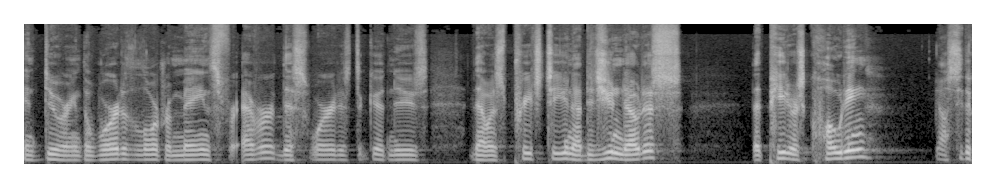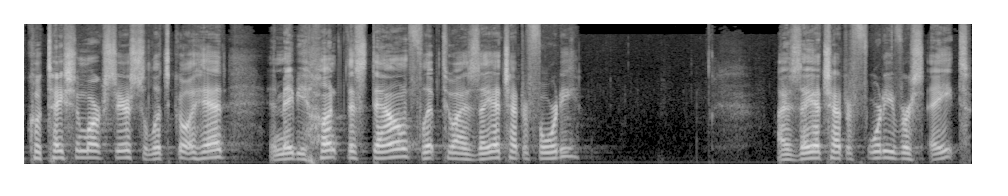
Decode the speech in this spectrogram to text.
enduring. The word of the Lord remains forever. This word is the good news that was preached to you. Now, did you notice that Peter's quoting. Y'all see the quotation marks there? So let's go ahead and maybe hunt this down. Flip to Isaiah chapter 40. Isaiah chapter 40, verse 8.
